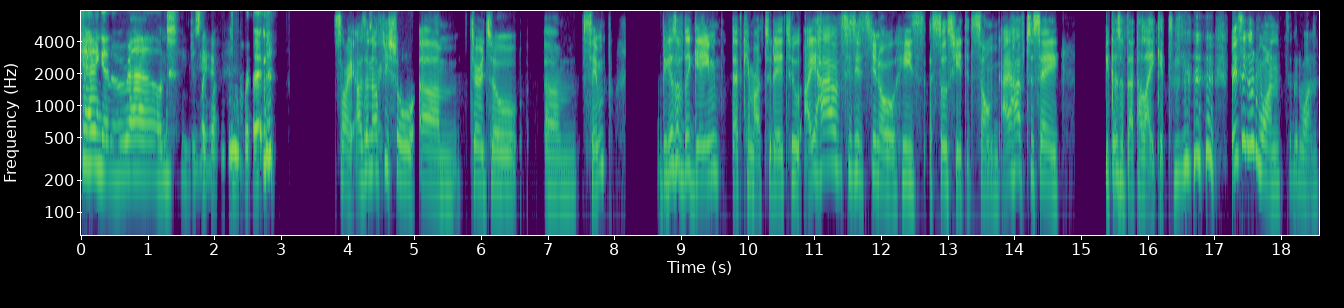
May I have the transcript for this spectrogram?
hanging around. You just like want to move with it. Sorry, as Oh, an sorry. official um, Turtle um, simp, because of the game that came out today too, I have since it's you know his associated song, I have to say because of that I like it. but it's a good one. It's a good one.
